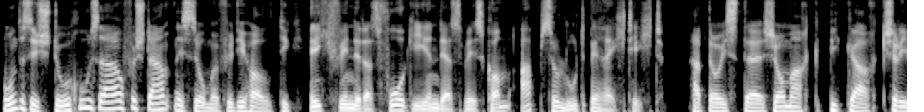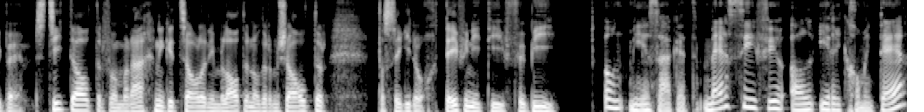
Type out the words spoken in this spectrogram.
Und es ist durchaus auch Verständnissumme für die Haltung. Ich finde das Vorgehen der Swisscom absolut berechtigt. Hat uns der Jean-Marc Picard geschrieben. Das Zeitalter vom Rechnungen zahlen im Laden oder am Schalter, das sehe ich doch definitiv vorbei. Und wir sagen Merci für all Ihre Kommentare.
